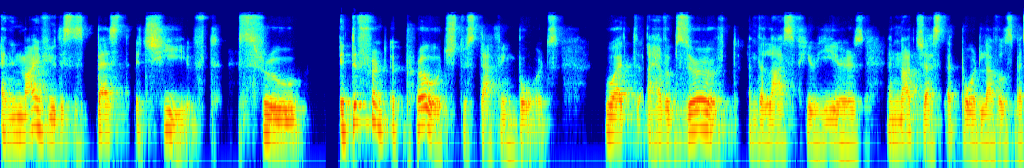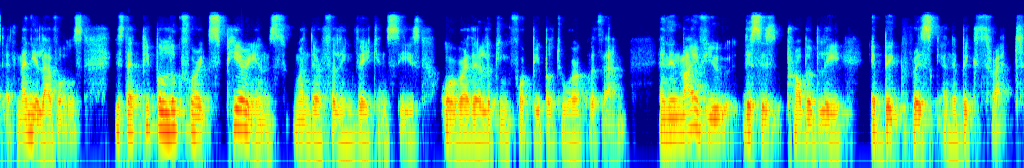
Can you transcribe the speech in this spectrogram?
And in my view, this is best achieved through a different approach to staffing boards. What I have observed in the last few years, and not just at board levels, but at many levels, is that people look for experience when they're filling vacancies or where they're looking for people to work with them. And in my view, this is probably a big risk and a big threat.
